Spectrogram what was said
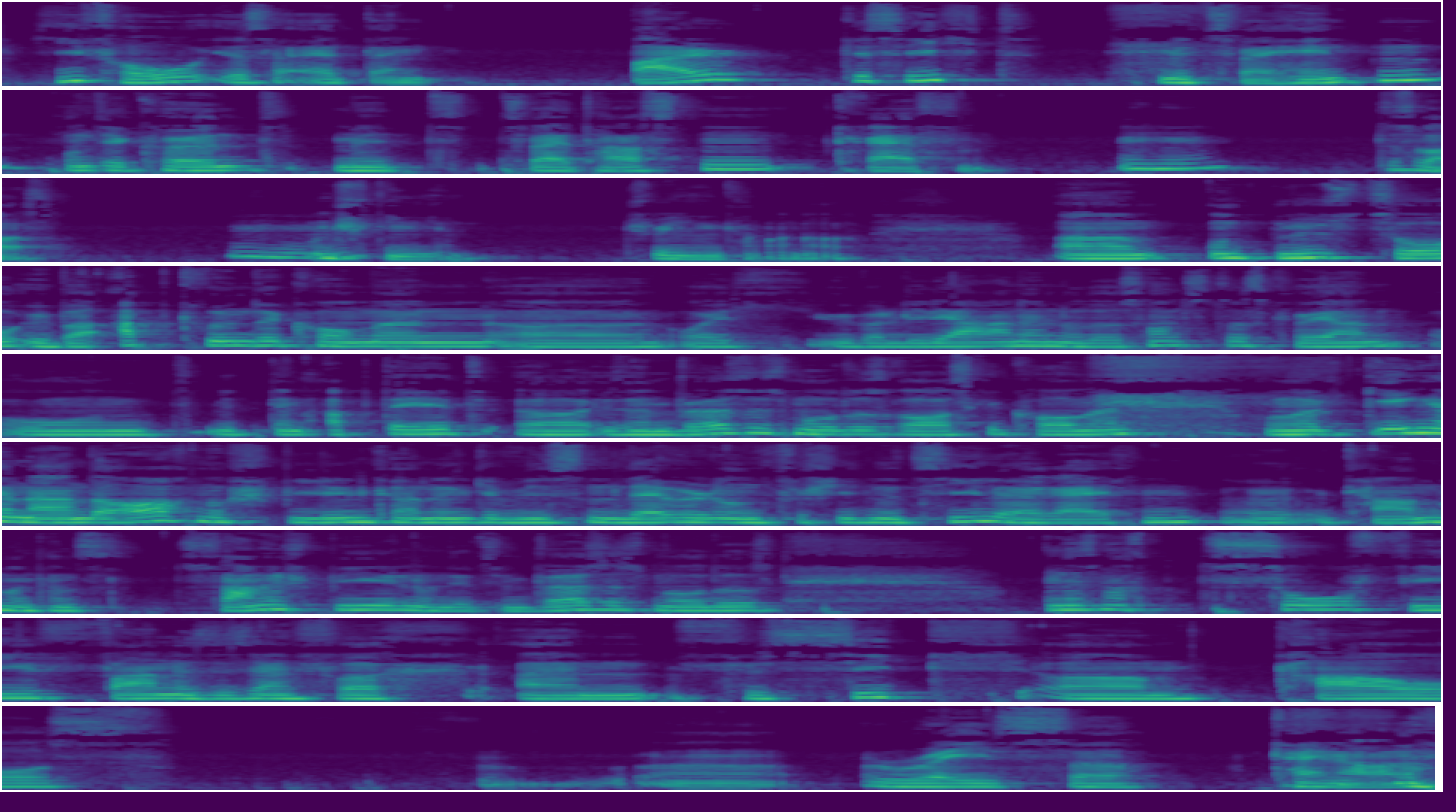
Heave Ho, ihr seid ein Ballgesicht mit zwei Händen und ihr könnt mit zwei Tasten greifen. Das war's. Und schwingen. Schwingen kann man auch. Ähm, und müsst so über Abgründe kommen, äh, euch über Lianen oder sonst was queren. Und mit dem Update äh, ist ein Versus-Modus rausgekommen, wo man gegeneinander auch noch spielen kann in gewissen Leveln und verschiedene Ziele erreichen äh, kann. Man kann es zusammenspielen und jetzt im Versus-Modus. Und es macht so viel Fun. Es ist einfach ein Physik, ähm, Chaos, äh, Racer, keine Ahnung.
